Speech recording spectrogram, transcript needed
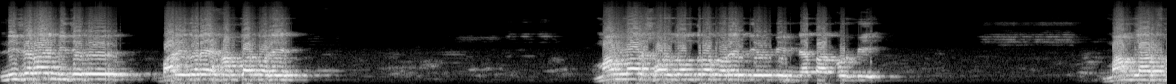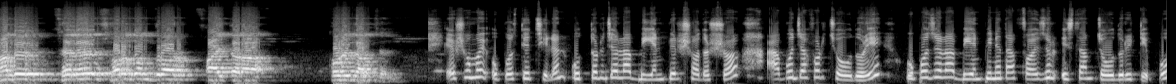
নিজেরাই নিজেদের বাড়ি ঘরে হামলা করে, মামলার ষড়যন্ত্র করে বিএনপির নেতা কর্মী মামলার ফাঁদে ফেলে ষড়যন্ত্রর ফাই তারা করে যাচ্ছেন। এ সময় উপস্থিত ছিলেন উত্তর জেলা বিএনপির সদস্য আবু জাফর চৌধুরী, উপজেলা বিএনপি নেতা ফয়জুল ইসলাম চৌধুরী টিপু,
